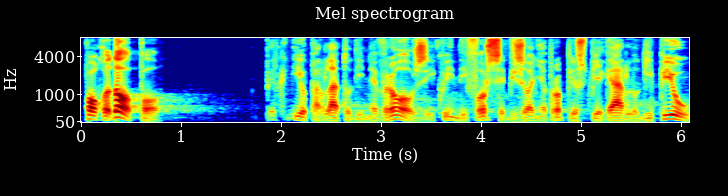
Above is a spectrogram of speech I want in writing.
poco dopo, perché io ho parlato di nevrosi, quindi forse bisogna proprio spiegarlo di più.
